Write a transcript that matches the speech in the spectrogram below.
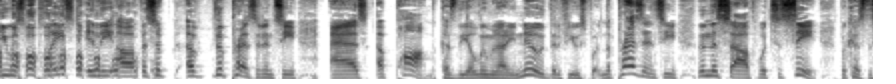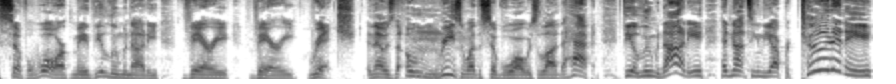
He was placed in the office of, of the presidency as a pawn because the Illuminati knew that if he was put in the presidency, then the South would secede because the Civil War made the Illuminati very, very rich. And that was the only hmm. reason why the Civil War was allowed to happen. If the Illuminati had not seen the opportunity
